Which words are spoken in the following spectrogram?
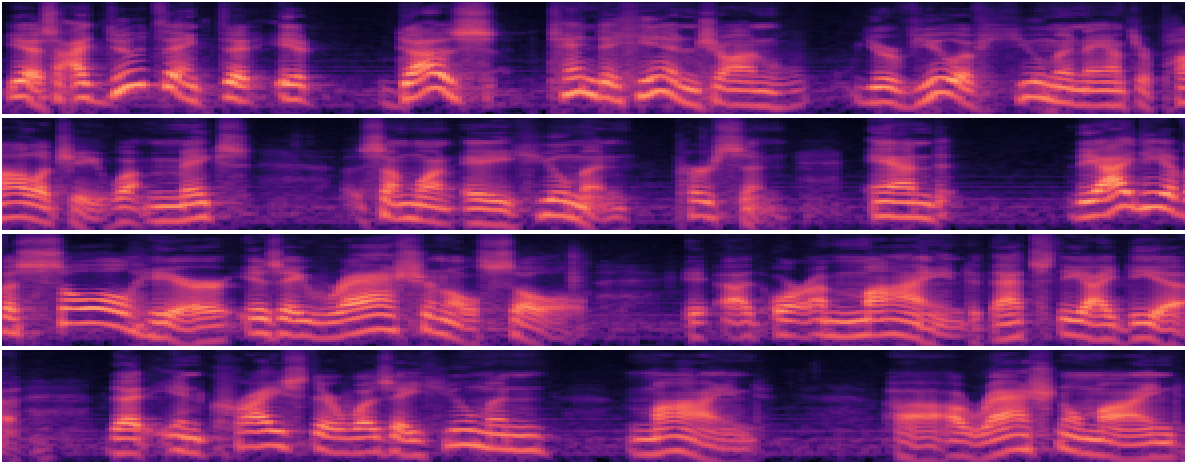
Yes, I do think that it does tend to hinge on your view of human anthropology, what makes someone a human person. And the idea of a soul here is a rational soul or a mind. That's the idea that in Christ there was a human mind, uh, a rational mind,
